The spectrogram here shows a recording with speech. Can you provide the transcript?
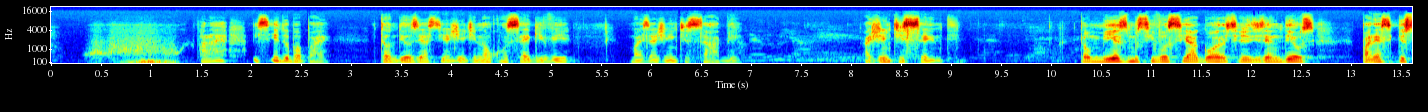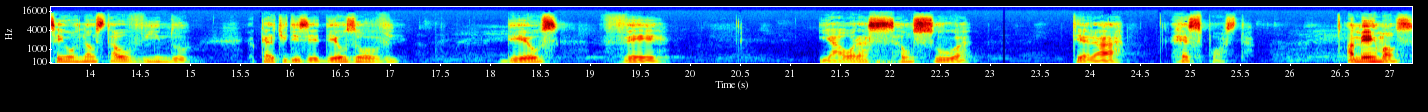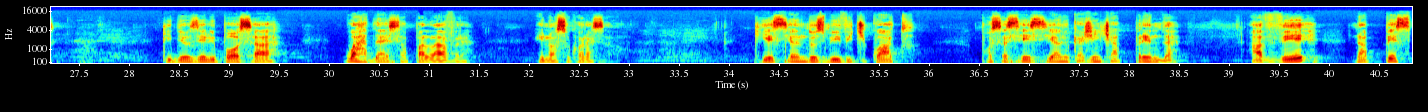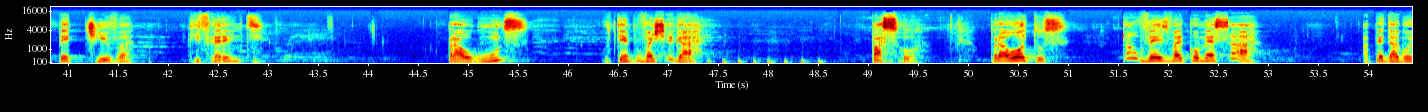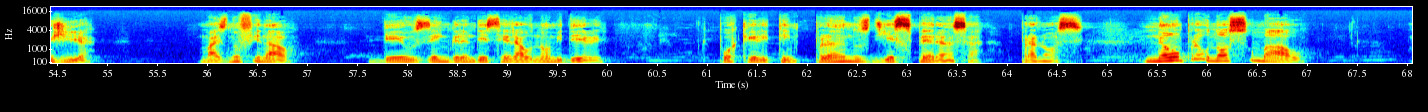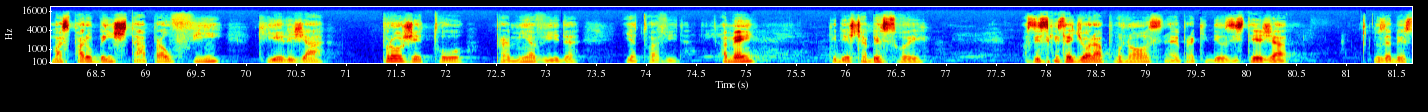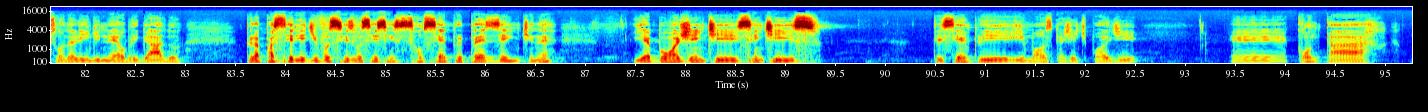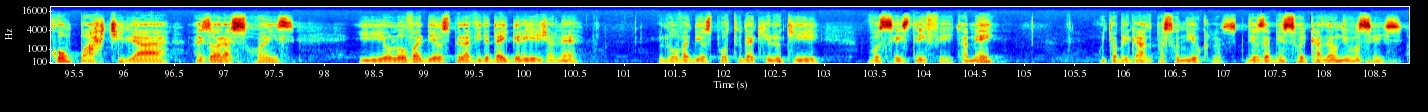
Fala, ah, e sim papai. Então Deus é assim, a gente não consegue ver, mas a gente sabe. A gente sente. Então, mesmo se você agora esteja dizendo, Deus, parece que o Senhor não está ouvindo, eu quero te dizer, Deus ouve, Deus vê, e a oração sua terá resposta. Amém, irmãos? Que Deus ele possa guardar essa palavra em nosso coração. Que esse ano 2024 possa ser esse ano que a gente aprenda a ver na perspectiva diferente. Para alguns, o tempo vai chegar. Passou. Para outros, talvez vai começar a pedagogia. Mas no final, Deus engrandecerá o nome dele porque Ele tem planos de esperança para nós. Não para o nosso mal, mas para o bem-estar, para o fim que Ele já projetou para a minha vida e a tua vida. Amém? Que Deus te abençoe. Não se esqueça de orar por nós, né, para que Deus esteja nos abençoando ali em Guiné. Obrigado pela parceria de vocês. Vocês são sempre presentes, né? E é bom a gente sentir isso ter sempre irmãos que a gente pode é, contar, compartilhar as orações. E eu louvo a Deus pela vida da igreja, né? Eu louvo a Deus por tudo aquilo que vocês têm feito. Amém? Muito obrigado, pastor Nicolas. Deus abençoe cada um de vocês.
